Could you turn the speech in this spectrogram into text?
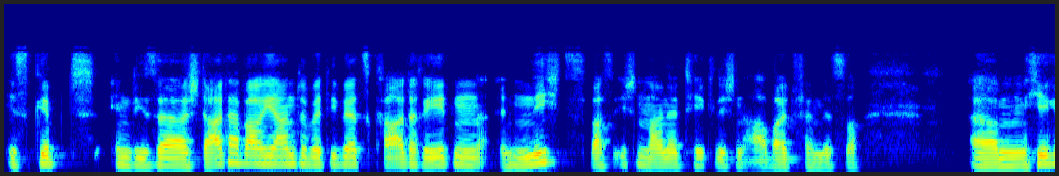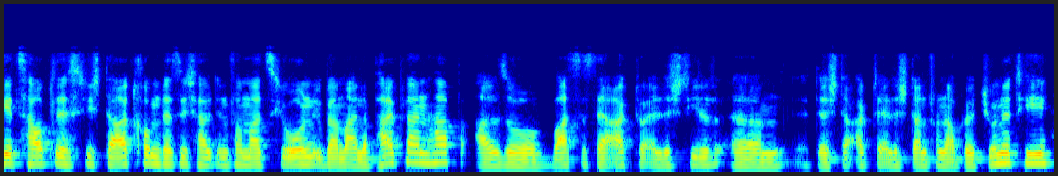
Es gibt in dieser Starter-Variante, über die wir jetzt gerade reden, nichts, was ich in meiner täglichen Arbeit vermisse. Ähm, hier geht es hauptsächlich darum, dass ich halt Informationen über meine Pipeline habe, also was ist der aktuelle, Stil, ähm, der, der aktuelle Stand von Opportunity,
